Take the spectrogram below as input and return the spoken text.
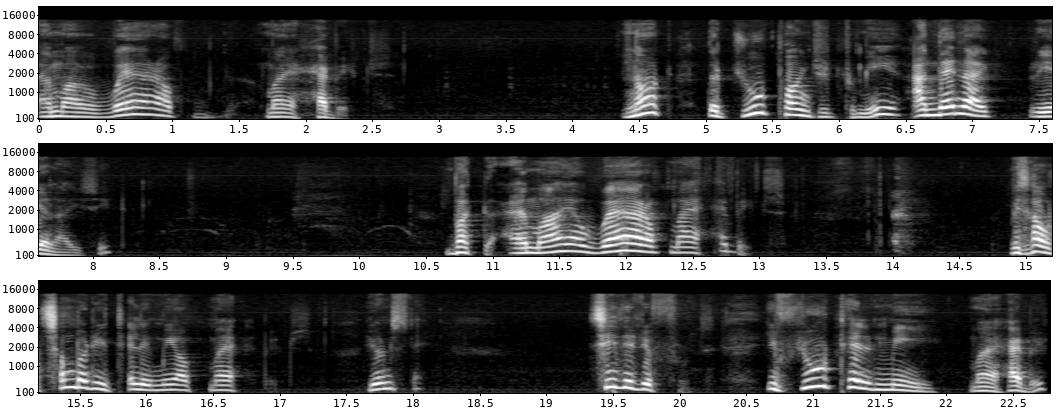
am I aware of my habits? Not that you pointed to me and then I realize it. But am I aware of my habits without somebody telling me of my habits? You understand? See the difference. If you tell me my habit,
